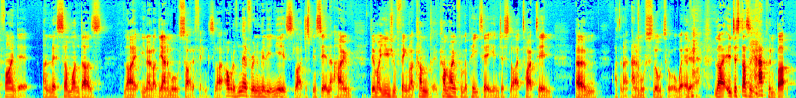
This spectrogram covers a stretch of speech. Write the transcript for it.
to find it unless someone does like you know like the animal side of things like i would have never in a million years like just been sitting at home doing my usual thing like come come home from a pt and just like typed in um, i don't know animal slaughter or whatever like it just doesn't happen but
